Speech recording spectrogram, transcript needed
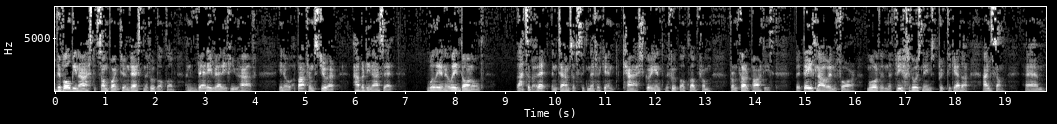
they've all been asked at some point to invest in the football club, and very, very few have you know, apart from Stuart, Aberdeen Asset, Willie and Elaine Donald, that's about it in terms of significant cash going into the football club from, from third parties. But Dave's now in for more than the three of those names put together and some. Um,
